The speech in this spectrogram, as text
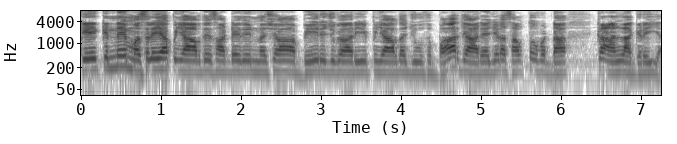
ਕਿ ਕਿੰਨੇ ਮਸਲੇ ਆ ਪੰਜਾਬ ਦੇ, ਸਾਡੇ ਦੇ ਨਸ਼ਾ, ਬੇਰੁਜ਼ਗਾਰੀ, ਪੰਜਾਬ ਦਾ ਯੂਥ ਬਾਹਰ ਜਾ ਰਿਹਾ, ਜਿਹੜਾ ਸਭ ਤੋਂ ਵੱਡਾ ਘਾਣ ਲੱਗ ਰਹੀ ਆ।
